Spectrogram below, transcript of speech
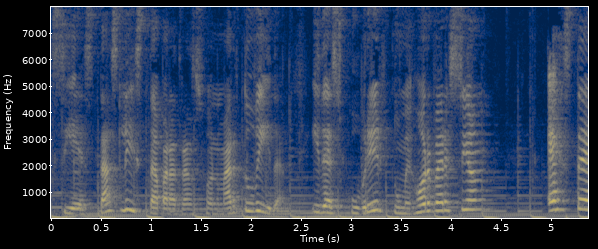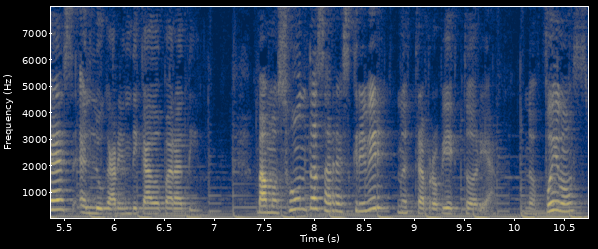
Si estás lista para transformar tu vida y descubrir tu mejor versión, este es el lugar indicado para ti. Vamos juntos a reescribir nuestra propia historia. ¡Nos fuimos!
